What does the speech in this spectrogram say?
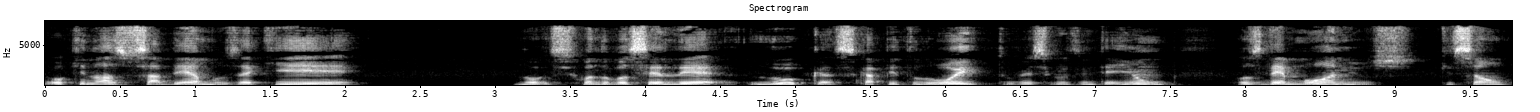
O que nós sabemos é que, quando você lê Lucas capítulo 8, versículo 31, os demônios que são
